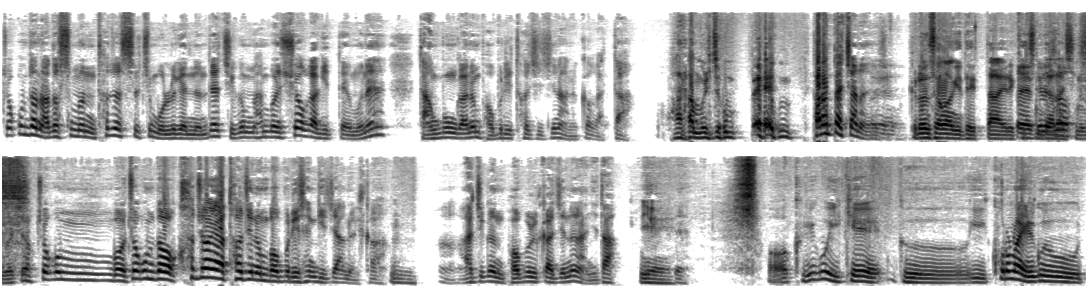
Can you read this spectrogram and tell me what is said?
조금 더 놔뒀으면 터졌을지 모르겠는데 지금 한번 쉬어가기 때문에 당분간은 버블이 터지진 않을 것 같다. 바람을 좀 뺀. 바람 뺐잖아요. 네. 그런 상황이 됐다 이렇게 네, 진단하시는 거죠? 조금 뭐 조금 더 커져야 터지는 버블이 생기지 않을까. 음. 어, 아직은 버블까지는 아니다. 예. 네. 어 그리고 이렇게 그 이 코로나 19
